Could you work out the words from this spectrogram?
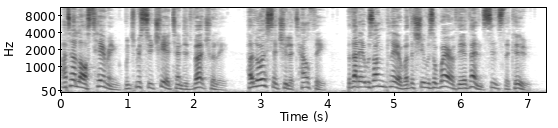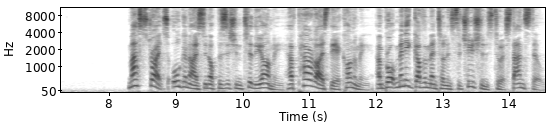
At her last hearing, which Miss Suu Kyi attended virtually, her lawyer said she looked healthy, but that it was unclear whether she was aware of the events since the coup. Mass strikes organised in opposition to the army have paralysed the economy and brought many governmental institutions to a standstill.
